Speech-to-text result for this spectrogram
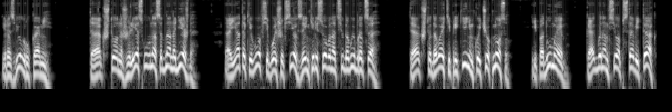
и развел руками. «Так что на железку у нас одна надежда, а я так и вовсе больше всех заинтересован отсюда выбраться. Так что давайте прикинем кое-что к носу и подумаем, как бы нам все обставить так,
